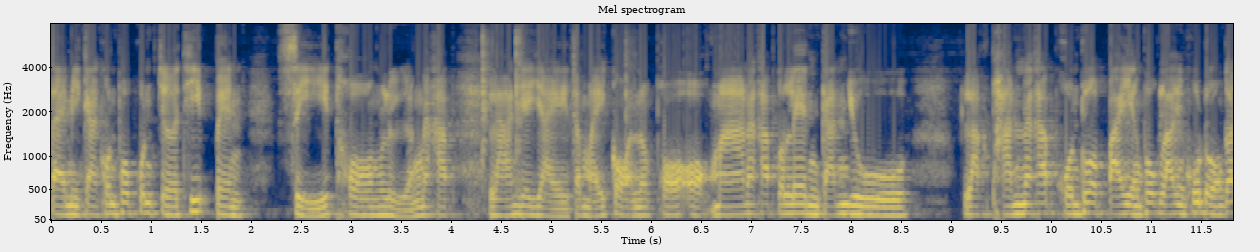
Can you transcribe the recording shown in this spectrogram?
แต่มีการค้นพบค้นเจอที่เป็นสีทองเหลืองนะครับ ร้านใหญ่ ๆ สมัยก่อนพอออกมานะครับ ก็เล่นกันอยู่หลักพันนะครับ คนทั่วไปอย่างพวกเราอย่างครูโด่งก็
